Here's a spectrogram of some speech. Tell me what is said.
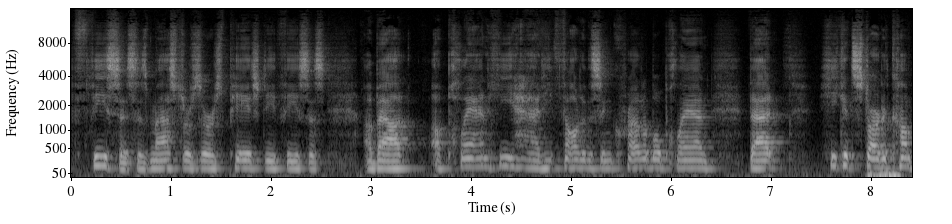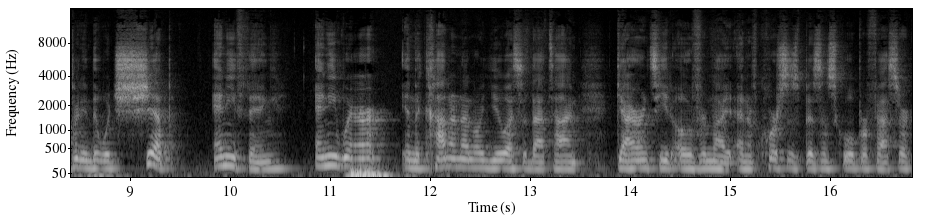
thesis, his master's or his PhD thesis about a plan he had. He thought of this incredible plan that he could start a company that would ship anything anywhere in the continental US at that time, guaranteed overnight. And of course, his business school professor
